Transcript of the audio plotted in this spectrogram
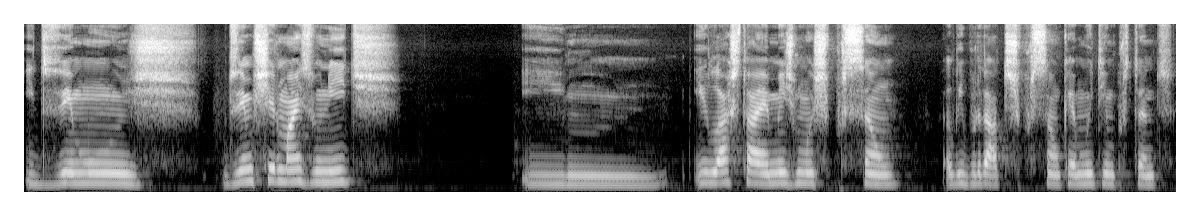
e devemos, devemos ser mais unidos e, e lá está, é mesmo a expressão, a liberdade de expressão que é muito importante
